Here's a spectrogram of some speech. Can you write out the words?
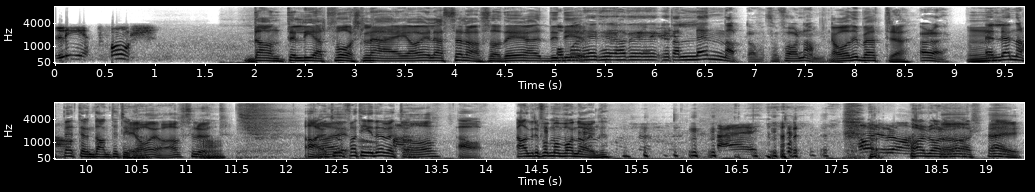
Letfors. Dante Letfors. Nej, jag är ledsen alltså. Det, det, Om man det, heter, hade hetat Lennart då, som förnamn? ja, det är bättre. Är det? Är Lennart bättre än Dante tycker Ja, du? ja, absolut. Ja. Ja, det är tuffa tider vet du. Ja. Ja. Aldrig får man vara nöjd. Nej. Ha det bra. Ha det bra, nu Ja, hörs. hej.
